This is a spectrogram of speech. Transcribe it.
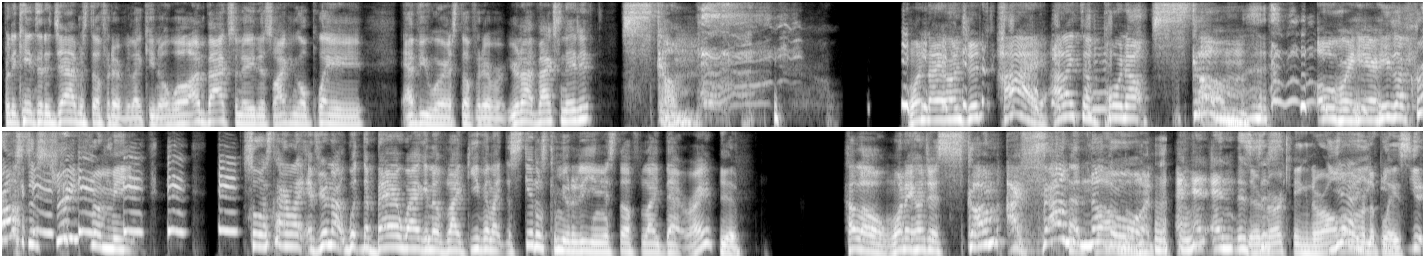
When it came to the jab and stuff, whatever. Like you know, well, I'm vaccinated, so I can go play everywhere and stuff, whatever. You're not vaccinated, scum. One nine hundred. Hi, I like to point out scum over here. He's across the street from me. So it's kind of like if you're not with the bandwagon of like even like the Skittles community and stuff like that, right? Yeah. Hello, one eight hundred scum. I found I another found one, mm-hmm. and and, and They're just, lurking. They're all yeah, over the place. You,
